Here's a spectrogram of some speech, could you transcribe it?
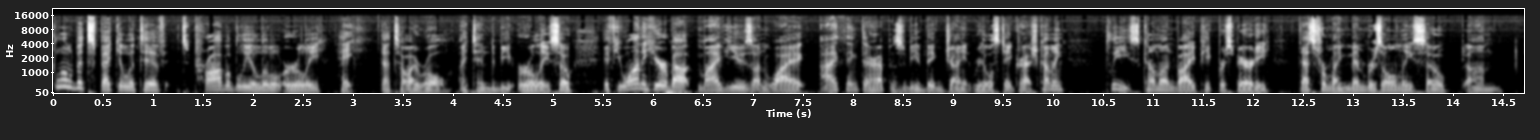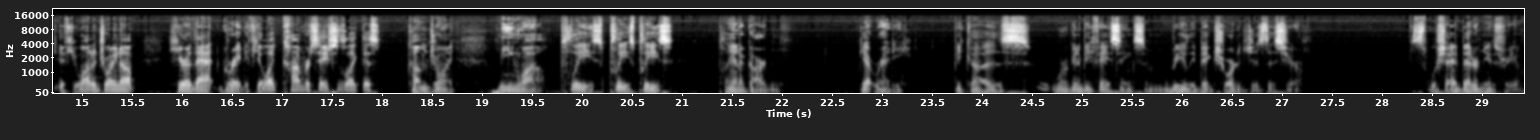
A little bit speculative. It's probably a little early. Hey, that's how I roll. I tend to be early. So if you want to hear about my views on why I think there happens to be a big giant real estate crash coming, please come on by Peak Prosperity. That's for my members only. So um, if you want to join up, hear that, great. If you like conversations like this, come join. Meanwhile, please, please, please plant a garden. Get ready because we're going to be facing some really big shortages this year. Just wish I had better news for you.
